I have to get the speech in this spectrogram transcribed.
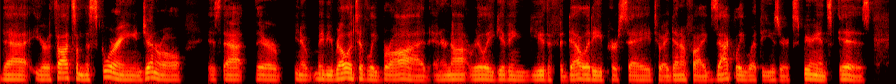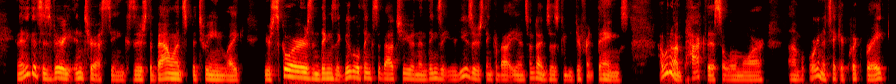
that your thoughts on the scoring in general is that they're you know maybe relatively broad and are not really giving you the fidelity per se to identify exactly what the user experience is. And i think this is very interesting because there's the balance between like your scores and things that google thinks about you and then things that your users think about you and sometimes those can be different things. I want to unpack this a little more um, but we're going to take a quick break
